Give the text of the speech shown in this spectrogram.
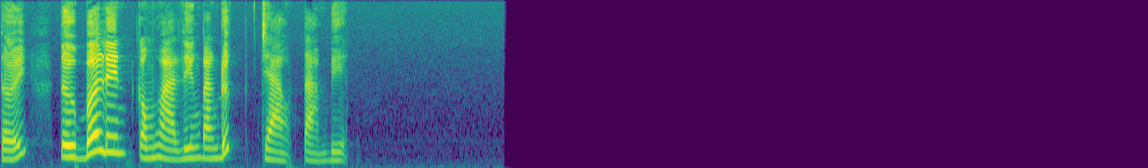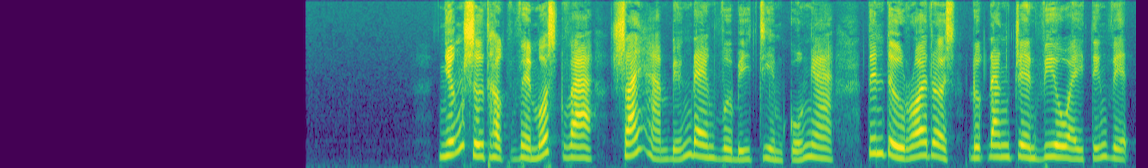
tới. Từ Berlin, Cộng hòa Liên bang Đức. Chào tạm biệt. Những sự thật về Moscow, xoáy hạm Biển Đen vừa bị chìm của Nga. Tin từ Reuters được đăng trên VOA tiếng Việt.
